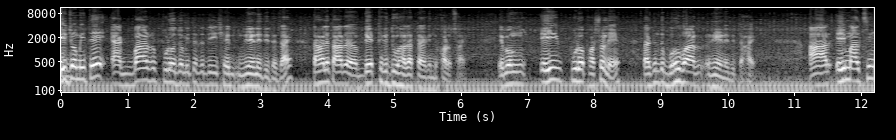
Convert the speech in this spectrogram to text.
এই জমিতে একবার পুরো জমিতে যদি সে নিড়ানি দিতে যায় তাহলে তার দেড় থেকে দু হাজার টাকা কিন্তু খরচ হয়। এবং এই পুরো ফসলে তার কিন্তু বহুবার নিয়ে এনে দিতে হয়। আর এই মালচিং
